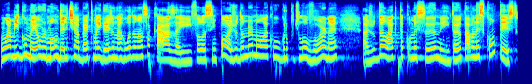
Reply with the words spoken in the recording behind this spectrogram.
um amigo meu, o irmão dele, tinha aberto uma igreja na rua da nossa casa e falou assim: pô, ajuda meu irmão lá com o grupo de louvor, né? Ajuda lá que está começando. E, então eu estava nesse contexto.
